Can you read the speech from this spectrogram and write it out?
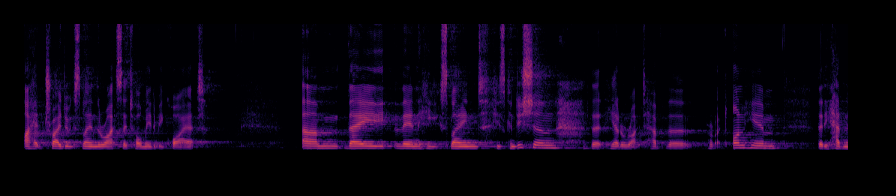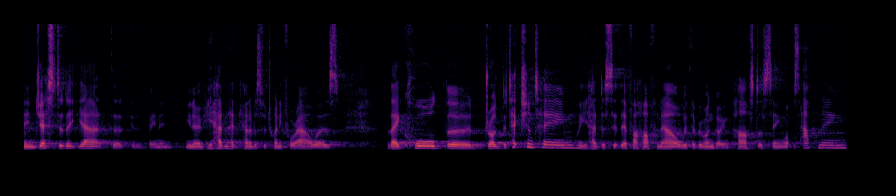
I had tried to explain the rights, they told me to be quiet. Um, they, then he explained his condition, that he had a right to have the product on him, that he hadn't ingested it yet, that it had been, in, you know, he hadn't had cannabis for 24 hours. They called the drug detection team. We had to sit there for half an hour with everyone going past us, seeing what was happening.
